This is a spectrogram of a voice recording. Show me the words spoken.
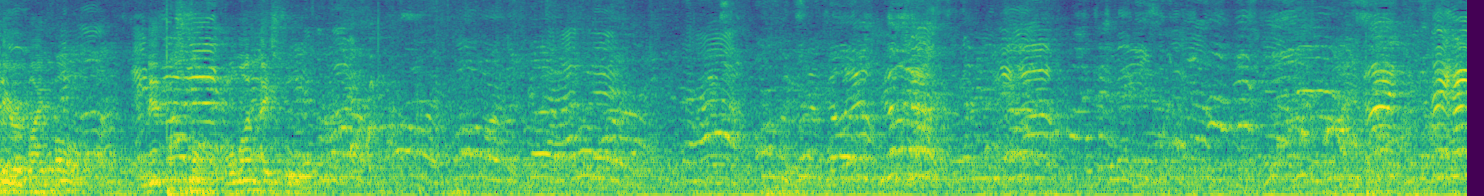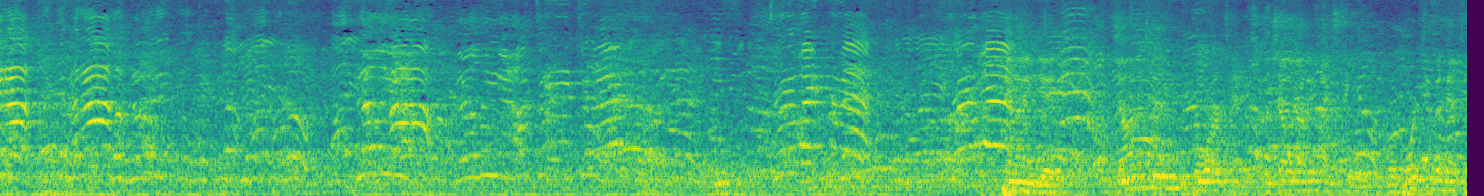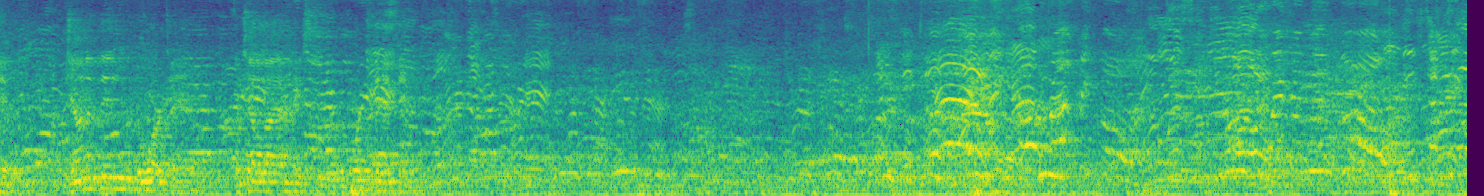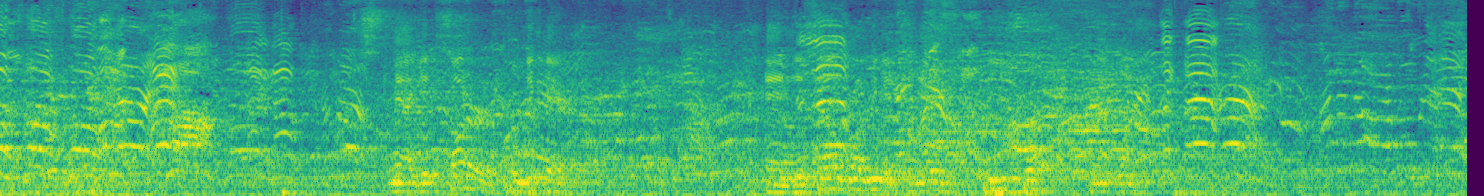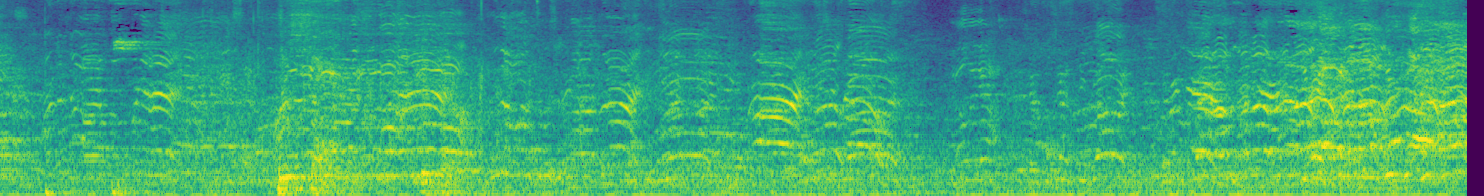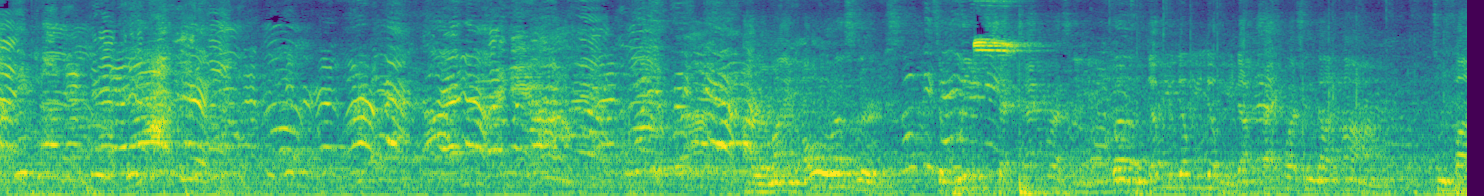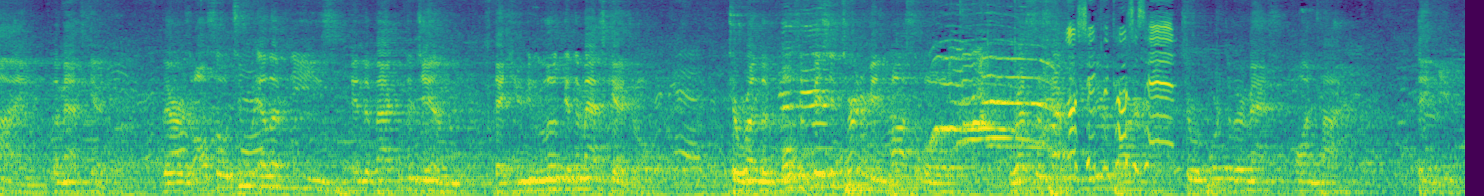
Winner by fall, Matthew Small, Beaumont High School. Jonathan Duarte, Coachella Valley High School, report to the head table. Jonathan Duarte, Coachella Valley High School, report to the head table. May I get Sauter from Dick Bear? And Giselle Rodriguez from. Please I remind all wrestlers to please check Track Wrestling. Go to www.trackwrestling.com to find the match schedule. There is also two LFDs in the back of the gym that you can look at the match schedule. To run the most efficient tournament possible, wrestlers have Go oh, to shake the coach's hand. to report to their match on time. Thank you.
